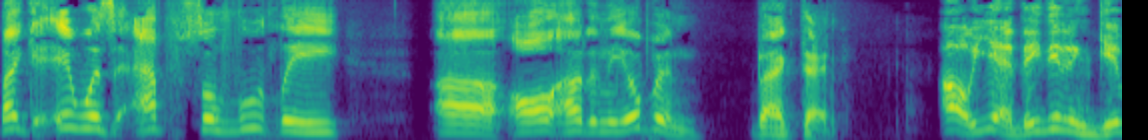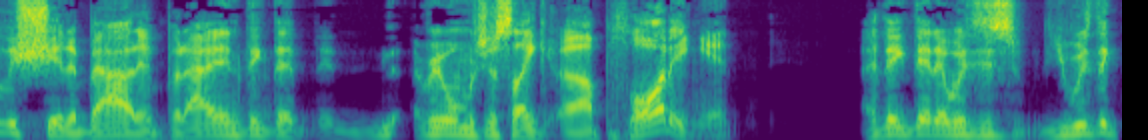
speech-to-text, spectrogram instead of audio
Like it was absolutely uh, all out in the open back then. oh yeah, they didn't give a shit about it, but I didn't think that everyone was just like uh, applauding it. I think that it was just you was the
